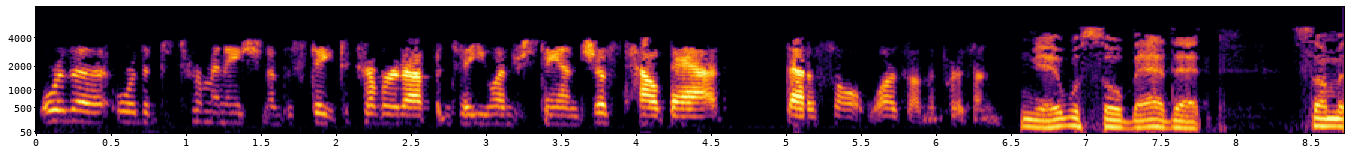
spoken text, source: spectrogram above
or the or the determination of the state to cover it up until you understand just how bad that assault was on the prison. Yeah, it was so bad that some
